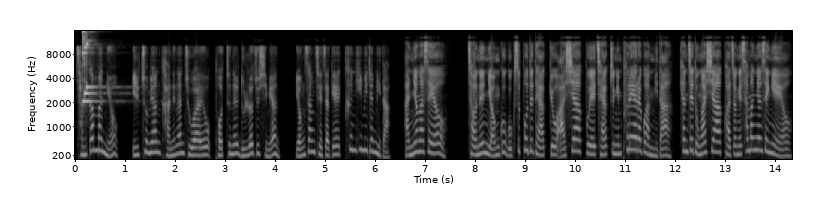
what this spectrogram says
잠깐만요. 1초면 가능한 좋아요 버튼을 눌러주시면 영상 제작에 큰 힘이 됩니다. 안녕하세요. 저는 영국 옥스포드 대학교 아시아학부에 재학 중인 프레야라고 합니다. 현재 동아시아학 과정의 3학년생이에요.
